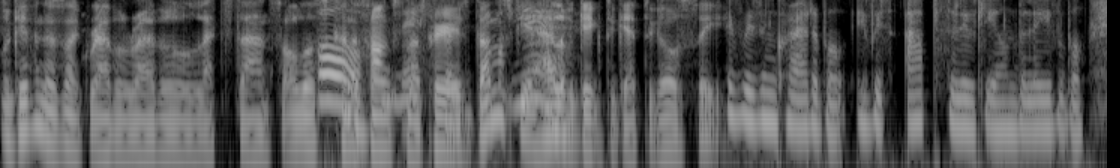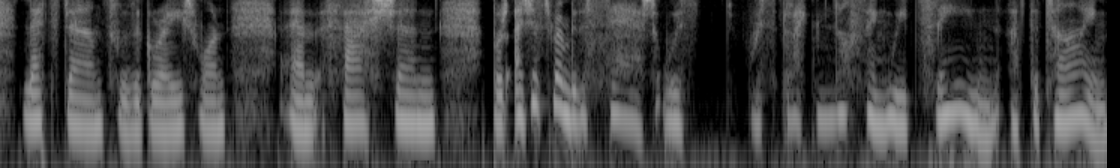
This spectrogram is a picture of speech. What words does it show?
Well, given there's like Rebel Rebel, Let's Dance, all those kind Oh, of songs in that period, that must be a hell of a gig to get to go see. It was incredible. It was absolutely unbelievable. Let's Dance was a great one. Um, fashion, but I just remember the set was was like nothing we'd seen at the time,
